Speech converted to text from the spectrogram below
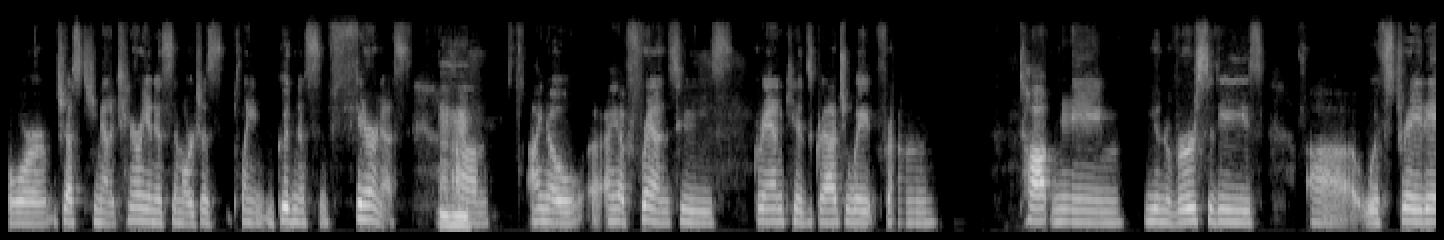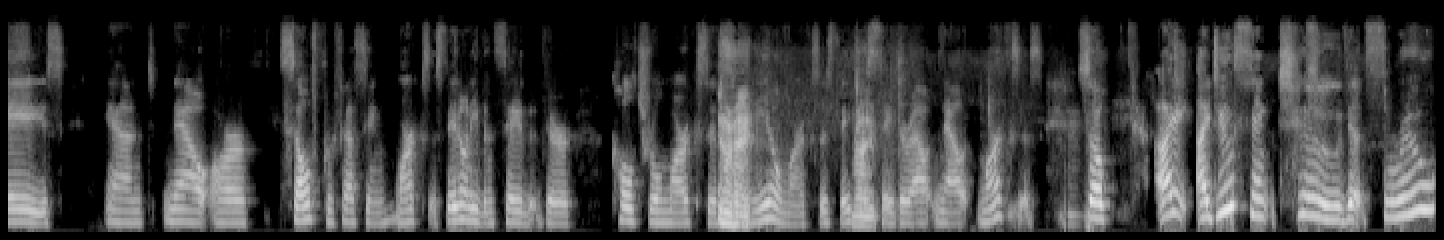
or just humanitarianism or just plain goodness and fairness. Mm-hmm. Um, I know I have friends whose grandkids graduate from top name universities uh, with straight A's and now are self professing Marxists. They don't even say that they're cultural Marxists right. and neo Marxists. They just right. say they're out and out Marxists. Mm-hmm. So I, I do think too that through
